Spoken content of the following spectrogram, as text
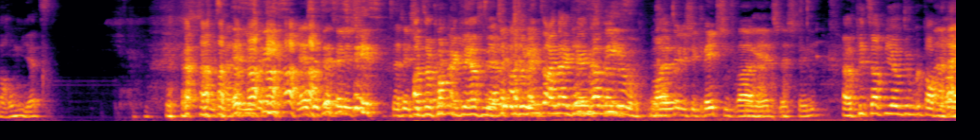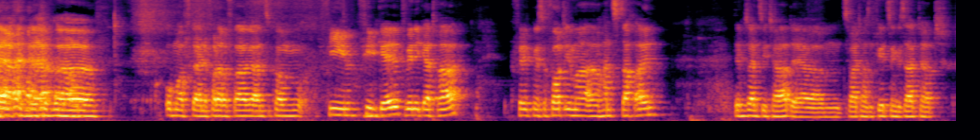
Warum jetzt? Das ist natürlich, ja, ist natürlich, ist natürlich, Also komm, erklär's mir. Das ist Also wenn es einer erklären kann, dann du. das ist Weil natürlich die Gretchenfrage jetzt schlechthin. äh, Pizza, Bier und dumm gebabbel. Ja, ja, äh, um auf deine vollere Frage anzukommen, viel, viel Geld, wenig Ertrag. Fällt mir sofort immer äh, Hans Zach ein. Dem sein Zitat, der ähm, 2014 gesagt hat,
